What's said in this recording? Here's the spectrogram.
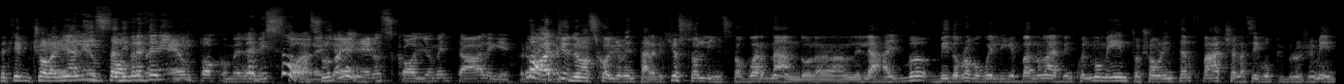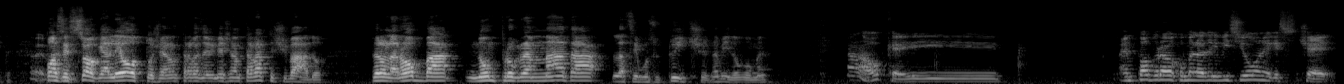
Perché ho la mia È- lista di come- preferiti. È un po' come Eh, l'Epic visto, Store, assolutamente. cioè è uno scoglio mentale che però... No, è più di uno scoglio mentale, perché io sto lì, mi sto guardando la- le live, vedo proprio quelli che vanno live in quel momento, ho un'interfaccia e la seguo più velocemente. Vabbè, Poi se so che alle 8 c'è un'altra cosa che mi piace un'altra parte, ci vado. Però la roba non programmata la seguo su Twitch, capito come? No, no, ok. È un po' però come la televisione che cioè,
